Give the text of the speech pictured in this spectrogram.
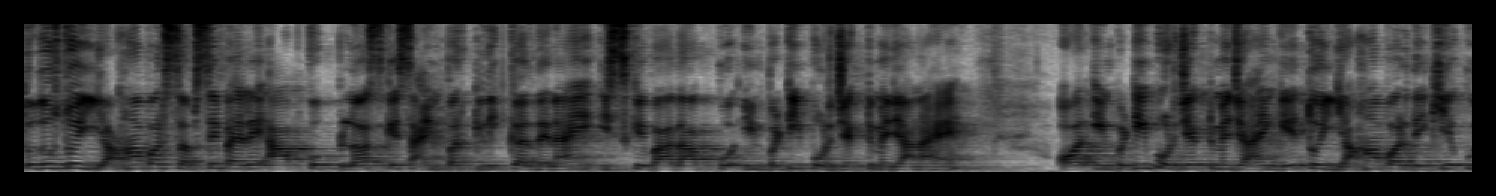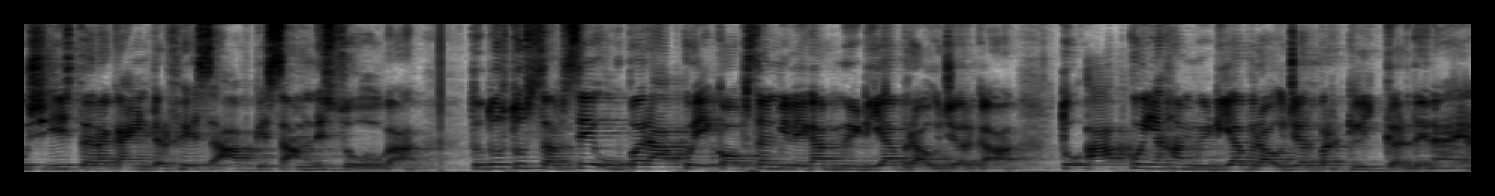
तो दोस्तों, यहाँ पर सबसे पहले आपको प्लस के साइन पर क्लिक कर देना है। इसके बाद आपको इम्पटी प्रोजेक्ट में जाना है। और इम्पटी प्रोजेक्ट में जाएँगे तो यहाँ पर देखिए कुछ इस तरह का इंटरफेस आपके सामने शो होगा। तो दोस्तों, सबसे ऊपर आपको एक ऑप्शन मिलेगा मीडिया ब्राउज़र का। तो आपको यहाँ मीडिया ब्राउज़र पर क्लिक कर देना है।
